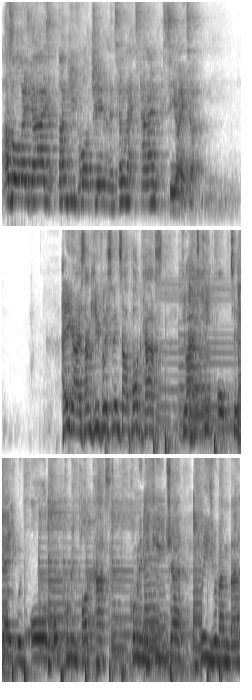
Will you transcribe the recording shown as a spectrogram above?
As always, guys, thank you for watching, and until next time, see you later. Hey guys, thank you for listening to our podcast. If you like to keep up to date with all upcoming podcasts coming in the future, please remember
